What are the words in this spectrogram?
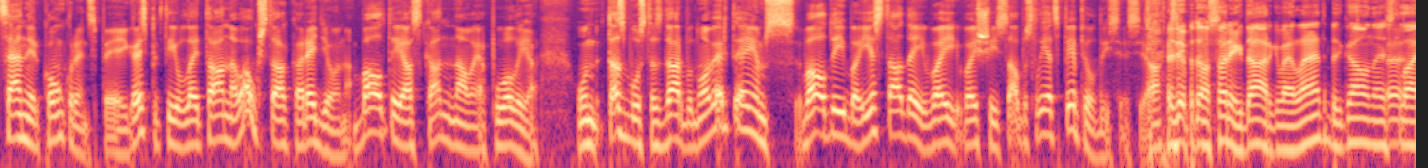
cena ir konkurētspējīga, respektīvi, lai tā nav augstākā reģionā, Baltijā, Skandināvijā, Polijā. Un tas būs tas darba novērtējums valdībai, iestādēji, vai, vai šīs abas lietas piepildīsies. Jā. Es domāju, pat nav svarīgi, dārgi vai lēti, bet galvenais, uh, lai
